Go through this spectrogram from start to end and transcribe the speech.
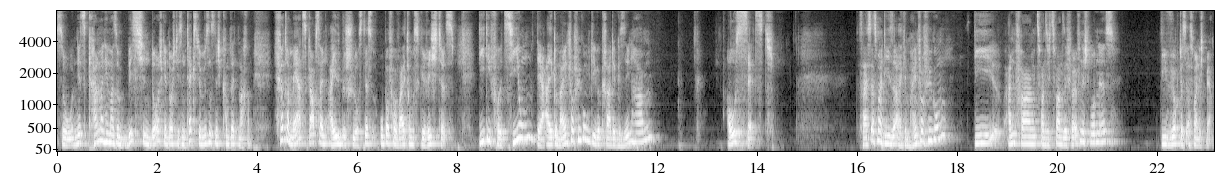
So, und jetzt kann man hier mal so ein bisschen durchgehen durch diesen Text. Wir müssen es nicht komplett machen. 4. März gab es einen Eilbeschluss des Oberverwaltungsgerichtes, die die Vollziehung der Allgemeinverfügung, die wir gerade gesehen haben, aussetzt. Das heißt erstmal, diese Allgemeinverfügung die Anfang 2020 veröffentlicht worden ist, die wirkt es erstmal nicht mehr.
